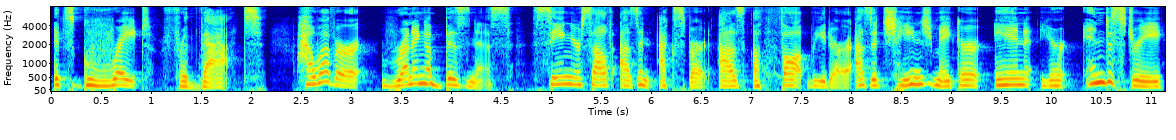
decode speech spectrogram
It's great for that. However, running a business, seeing yourself as an expert, as a thought leader, as a change maker in your industry,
